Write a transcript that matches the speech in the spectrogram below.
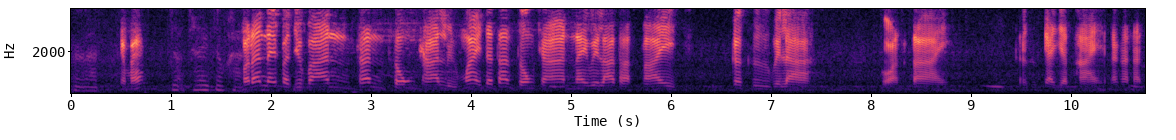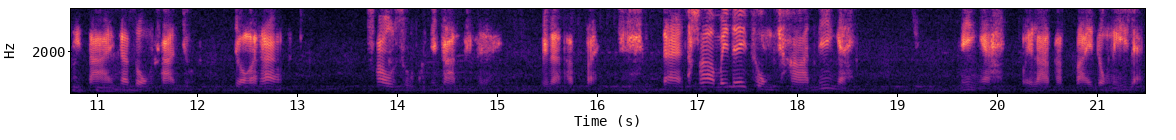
เวลาใช่ไหม จะใช่เจ้าค่ะ เพราะฉะนั้นในปัจจุบันท่านทรงฌานหรือไม่ถ้าท่านทรงฌานในเวลาถัดไปก็คือเวลาก่อนตาย ก็คือใกล้จะตายและขณะที่ตายก็ทรงฌานอยู่จนกระทั่งเข้าสู่บรรยากาศไปเลย เวลาถัดไป แต่ถ้าไม่ได้ทรงฌานนี่ไง นี่ไง เวลาถัดไปตรงนี้แหละ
